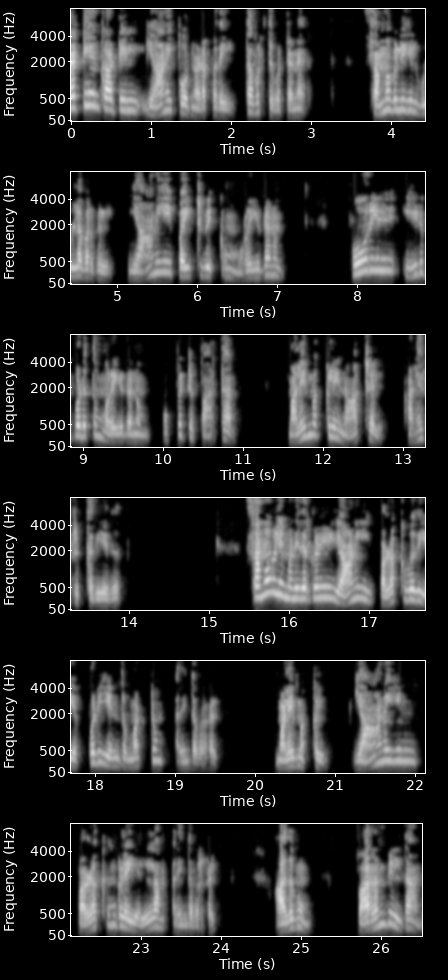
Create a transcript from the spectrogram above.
தட்டியங்காட்டில் யானை போர் நடப்பதை தவிர்த்து விட்டனர் சமவெளியில் உள்ளவர்கள் யானையை பயிற்றுவிக்கும் முறையுடனும் போரில் ஈடுபடுத்தும் முறையுடனும் ஒப்பிட்டு பார்த்தால் மலைமக்களின் ஆற்றல் அளவிற்கரியது சமவெளி மனிதர்கள் யானையை பழக்குவது எப்படி என்று மட்டும் அறிந்தவர்கள். மலைமக்கள் யானையின் பழக்கங்களை எல்லாம் அறிந்தவர்கள். அதுவும் வரம்பில்தான்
